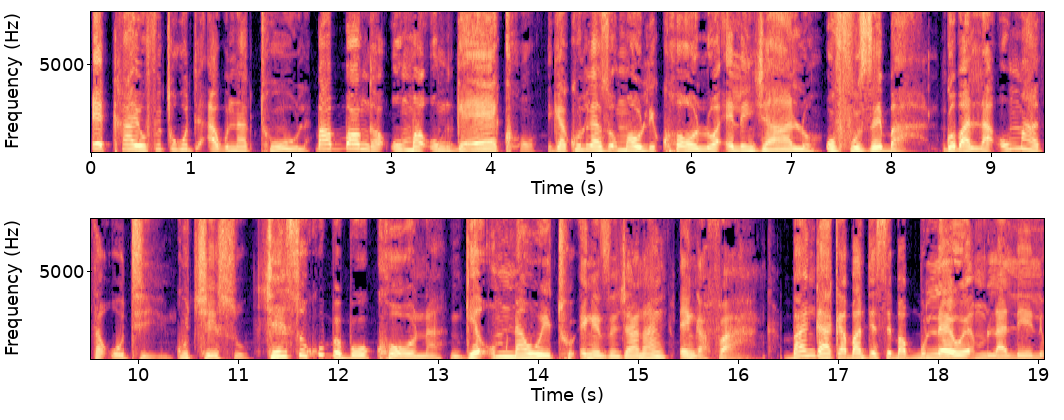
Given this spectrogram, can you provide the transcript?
ekhaya ufica ukuthi akunakuthula. Babonga uma ungekho ikakhulukazi uma ulikholwa elinjalo ufuze ba ngoba la uMartha uthi kuJesu Jesu kube bokhona nge umna wethu engenze njani engafanga bangaka abantu esebabulewe emlaleli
